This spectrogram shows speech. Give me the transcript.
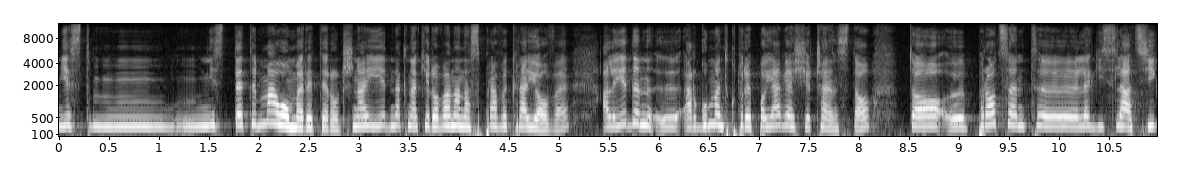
jest mm, niestety mało merytoryczna i jednak nakierowana na sprawy krajowe, ale jeden argument, który pojawia się często, to procent legislacji,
